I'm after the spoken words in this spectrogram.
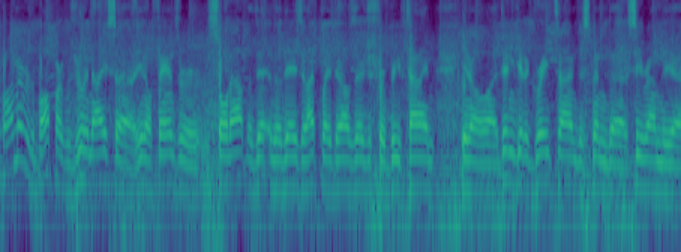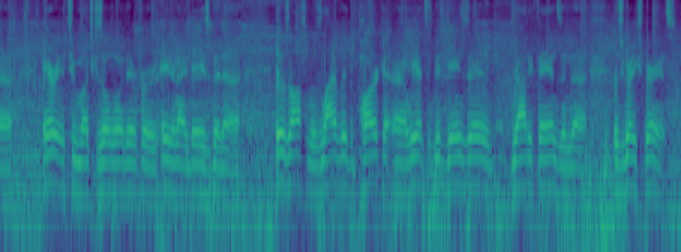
Well, I remember the ballpark was really nice. Uh, you know, fans were sold out the, the, days that I played there. I was there just for a brief time. You know, uh, didn't get a great time to spend uh, see around the uh, area too much because I was only there for eight or nine days. But uh, it was awesome. It was lively at the park. Uh, we had some good games there, rowdy fans, and it was a great experience.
